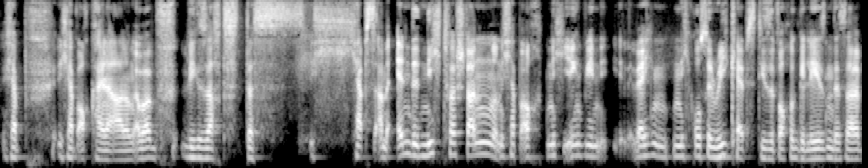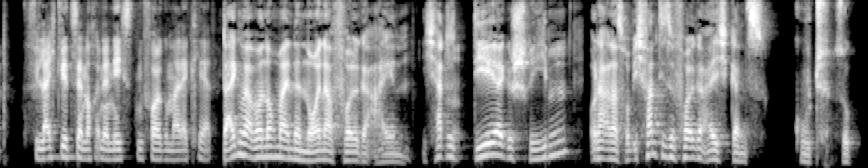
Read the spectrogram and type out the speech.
Ich habe ich hab auch keine Ahnung, aber wie gesagt, das ich, ich habe es am Ende nicht verstanden und ich habe auch nicht irgendwie welchen nicht große Recaps diese Woche gelesen, deshalb vielleicht wird's ja noch in der nächsten Folge mal erklärt. Steigen wir aber noch mal in der neuner Folge ein. Ich hatte dir geschrieben oder andersrum, ich fand diese Folge eigentlich ganz gut, so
